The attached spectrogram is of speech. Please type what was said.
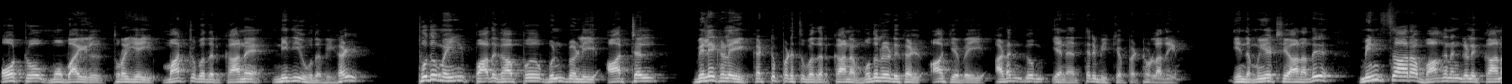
ஆட்டோமொபைல் துறையை மாற்றுவதற்கான நிதி உதவிகள் புதுமை பாதுகாப்பு விண்வெளி ஆற்றல் விலைகளை கட்டுப்படுத்துவதற்கான முதலீடுகள் ஆகியவை அடங்கும் என தெரிவிக்கப்பட்டுள்ளது. இந்த முயற்சியானது மின்சார வாகனங்களுக்கான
